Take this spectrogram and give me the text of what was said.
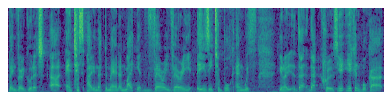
been very good at uh, anticipating that demand and making it very, very easy to book. And with, you know, that, that cruise, you, you can book a,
